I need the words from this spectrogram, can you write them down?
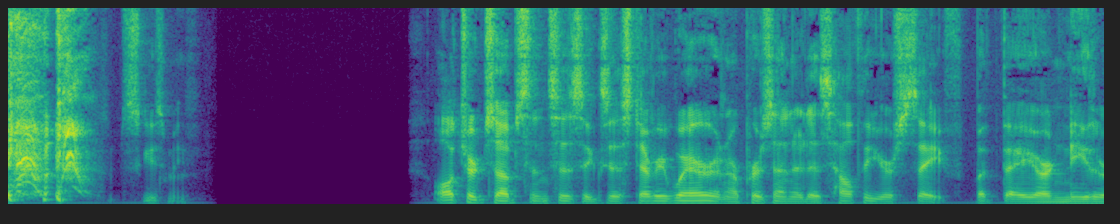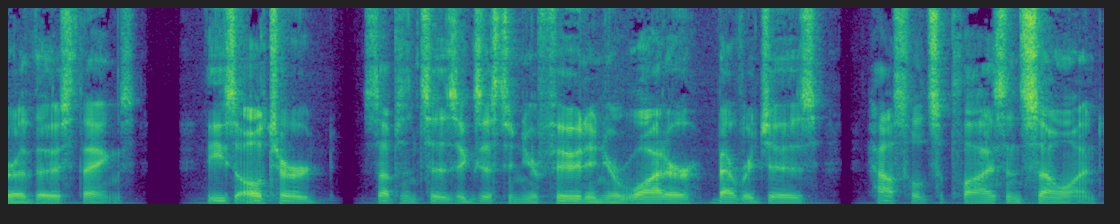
Excuse me. Altered substances exist everywhere and are presented as healthy or safe, but they are neither of those things. These altered substances exist in your food, in your water, beverages, household supplies, and so on.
